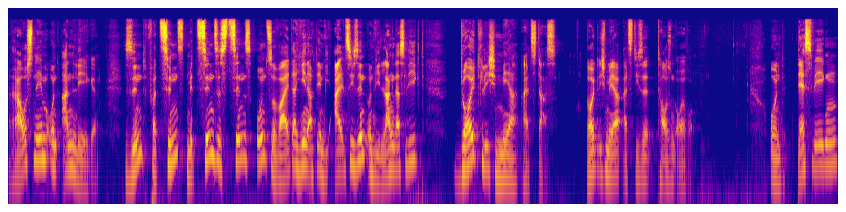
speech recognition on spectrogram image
rausnehme und anlege, sind verzinst mit Zinseszins und so weiter, je nachdem wie alt sie sind und wie lang das liegt, deutlich mehr als das. Deutlich mehr als diese 1000 Euro. Und deswegen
